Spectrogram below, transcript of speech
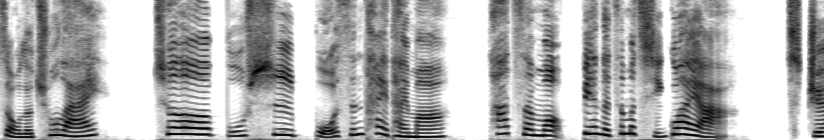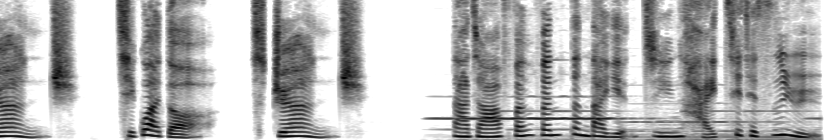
走了出来。这不是博森太太吗？她怎么变得这么奇怪啊？Strange，奇怪的。Strange，大家纷纷瞪大眼睛，还窃窃私语，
